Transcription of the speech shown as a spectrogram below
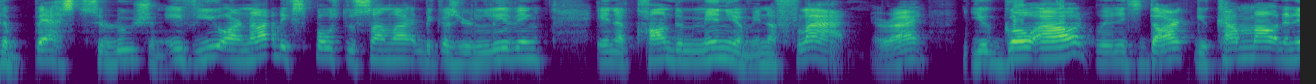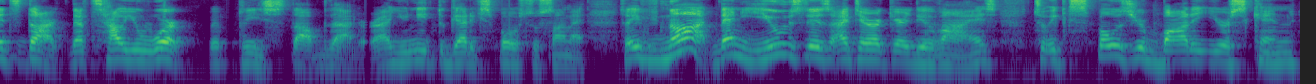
the best solution. If you are not exposed to sunlight because you're living in a condominium, in a flat, all right? You go out when it's dark, you come out and it's dark. That's how you work. But please stop that, right? You need to get exposed to sunlight. So if not, then use this iTerra device to expose your body, your skin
